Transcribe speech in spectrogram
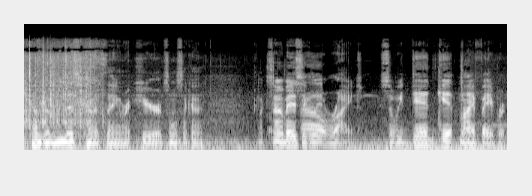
It comes in this kind of thing right here. It's almost like a. So basically. All right. So we did get my favorite.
